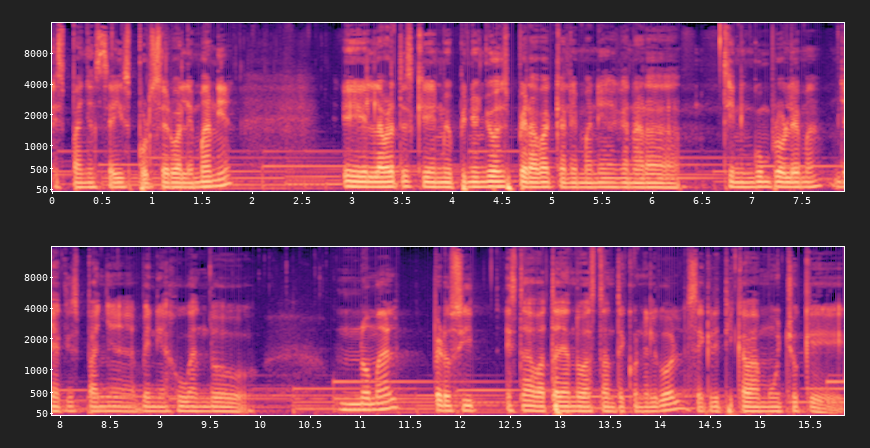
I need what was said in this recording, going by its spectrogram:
España 6 por 0 Alemania. Eh, la verdad es que en mi opinión yo esperaba que Alemania ganara sin ningún problema, ya que España venía jugando no mal, pero sí estaba batallando bastante con el gol. Se criticaba mucho que,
